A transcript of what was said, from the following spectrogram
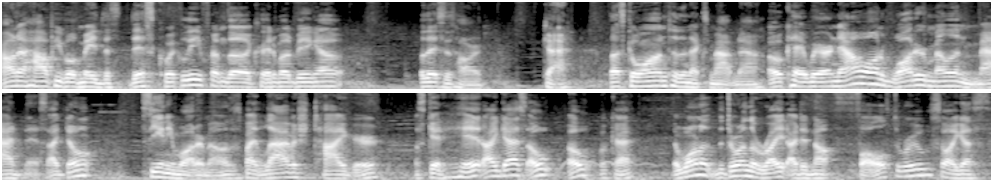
I don't know how people have made this this quickly from the creative mode being out, but this is hard. Okay, let's go on to the next map now. Okay, we are now on Watermelon Madness. I don't see any watermelons. It's by Lavish Tiger. Let's get hit, I guess. Oh, oh, okay. The one, the door on the right, I did not fall through, so I guess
